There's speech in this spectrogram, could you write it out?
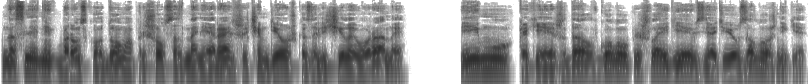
Наследник баронского дома пришел в сознание раньше, чем девушка залечила его раны, и ему, как я и ожидал, в голову пришла идея взять ее в заложники.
